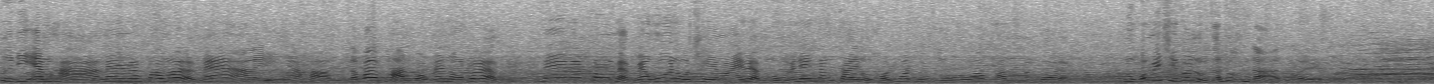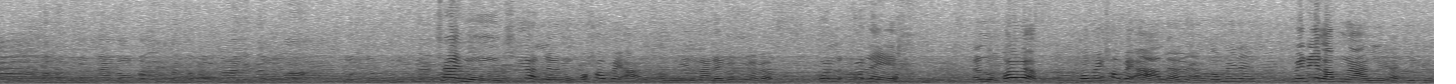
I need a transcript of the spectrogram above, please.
คือ DM หาแม่แม่ป้อมว่าแบบแม่อะไรอย่างเงี้ยค่ะ แล้วก็ผ่านบอกแม่น็อตว่าแบบ แม่แม่ป้อมแบบแม่อ้วนโอเคไหมแบบหนูไม่ได้ตั้งใจหนูขอโทษจริงๆเพราะว่าคำมันก็แบบหนูก็ไม่คิดว่าหนูจะโดนด่าด้วยตอนนั้นคือเงียบเราแบบถึงขั้นกับร้องไห้เลยนะเพราะว่าโซเชียลถล่มแรงใช่หนูหนูเครียดเลยหนูก็เข้าไปอ่านคอมเมนต์อะไรแบบเนี้ยแบบก็ก็แรงแต่หนูก็แบบก็ไม่เข้าไปอ่านแล้วอย่างนั้นก็ไม่ได้ไม่ได้รับงานเลยอาทิตย์นี้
